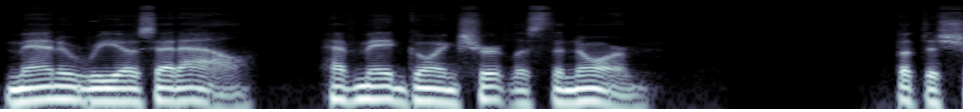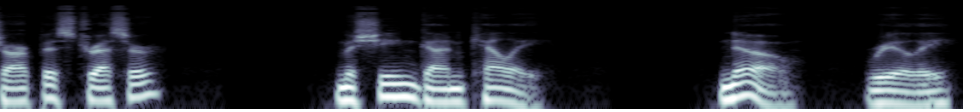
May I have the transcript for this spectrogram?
Manu Rios et al., have made going shirtless the norm. But the sharpest dresser? Machine Gun Kelly. No, really,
